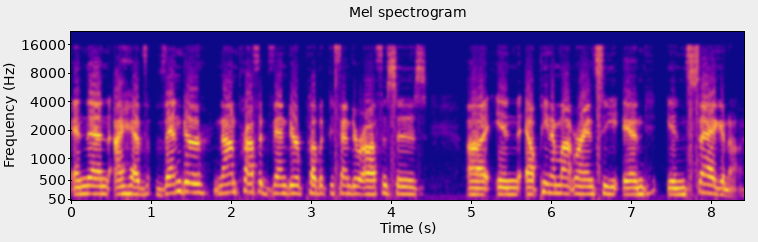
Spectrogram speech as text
And then I have vendor, nonprofit vendor public defender offices uh, in Alpena, Montmorency, and in Saginaw.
